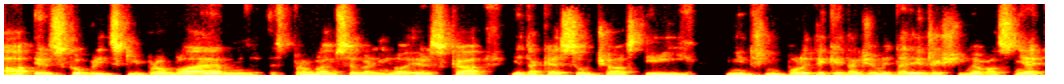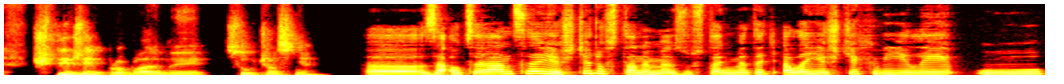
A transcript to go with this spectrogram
a irsko-britský problém, problém Severního Irska je také součást jejich vnitřní politiky. Takže my tady řešíme vlastně čtyři problémy současně. Uh, za oceán se ještě dostaneme. Zůstaňme teď ale ještě chvíli u uh,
